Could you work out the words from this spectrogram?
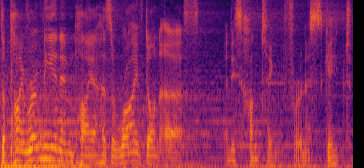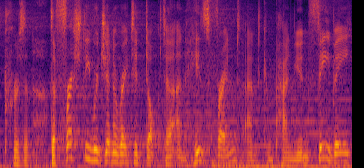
The Pyronian Empire has arrived on Earth and is hunting for an escaped prisoner. The freshly regenerated Doctor and his friend and companion, Phoebe,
